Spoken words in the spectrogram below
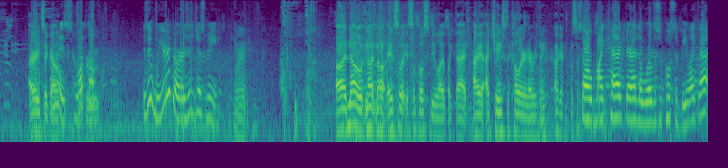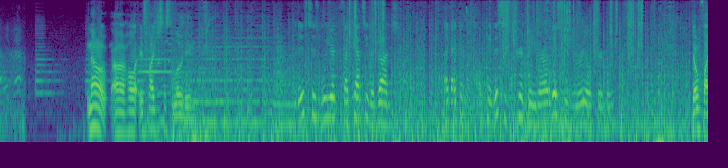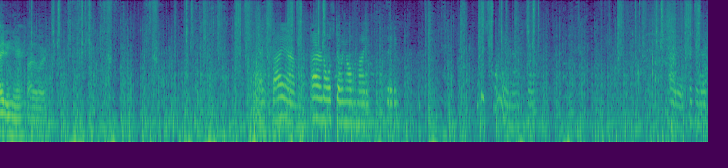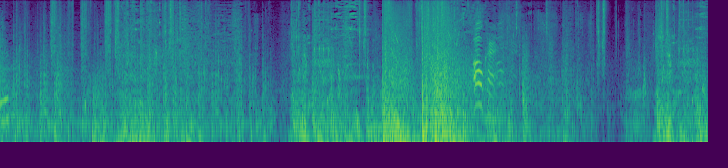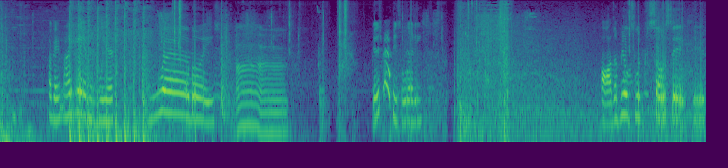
I already took out Guys, the what the- brute. Is it weird or is it just me? Wait. Uh, no, no, no. It's it's supposed to be like like that. I I changed the color and everything. Okay, that's So my character and the world is supposed to be like that? No, uh, hold. on, It probably just has to load in. This is weird because I can't see the guns. Like I can. Okay, this is trippy, bro. This is real trippy. Don't fight in here, by the way. Like I am. I don't know what's going on with my thing. It's fine actually. I don't even freaking know, dude. Okay. Okay, my game is weird. Whoa, boys. Uh, Dude, this map is litty. Aw, the builds look so sick, dude.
